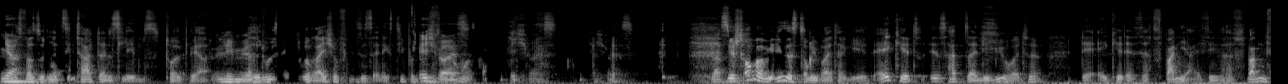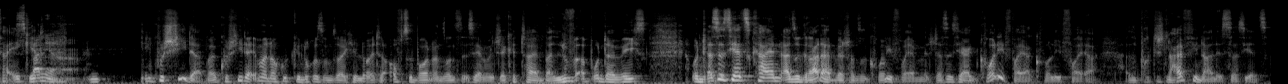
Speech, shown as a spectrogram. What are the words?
Ja. Das war so dein Zitat deines Lebens. Toll, Per. Lieben wir. Also du bist echt eine Bereicherung für dieses NXT. Ich weiß. Ich weiß. Ich weiß. Lass Wir schauen mal, wie diese Story weitergeht. A-Kid hat sein Debüt heute. Der A-Kid, der ist der Spanier, ist der Spanier A-Kid. Gegen Kushida, weil Kushida immer noch gut genug ist, um solche Leute aufzubauen. Ansonsten ist er mit Jacket Time bei Live Up unterwegs. Und das ist jetzt kein, also gerade hatten wir schon so ein Qualifier-Match. Das ist ja ein Qualifier-Qualifier. Also praktisch ein Halbfinale ist das jetzt.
